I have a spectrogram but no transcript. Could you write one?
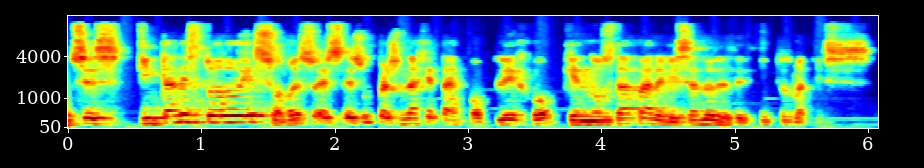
Entonces, Tintán es todo eso, ¿no? Es, es, es un personaje tan complejo que nos da para revisarlo desde distintos matices.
